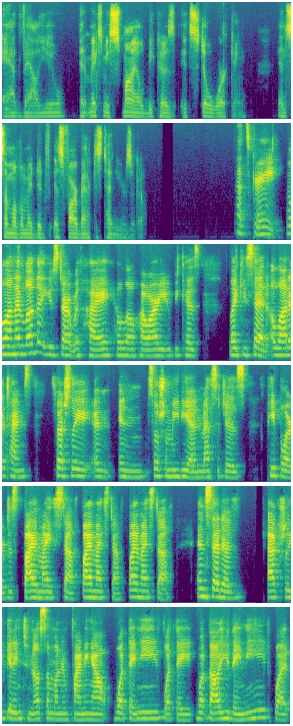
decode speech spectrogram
add value and it makes me smile because it's still working. And some of them i did as far back as 10 years ago that's great. Well, and I love that you start with hi, hello, how are you? Because, like you said, a lot of times, especially in, in social media and messages, people are just buy my stuff, buy my stuff, buy my stuff, instead of actually getting to know someone and finding out what they need, what they what value they need, what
